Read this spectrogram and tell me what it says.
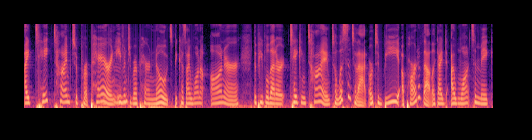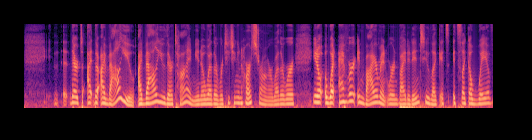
I take time to prepare and mm-hmm. even to prepare notes because I want to honor the people that are taking time to listen to that or to be a part of that. Like I, I want to make eh, their I value I value their time. You know whether we're teaching in Heartstrong or whether we're you know whatever environment we're invited into. Like it's it's like a way of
